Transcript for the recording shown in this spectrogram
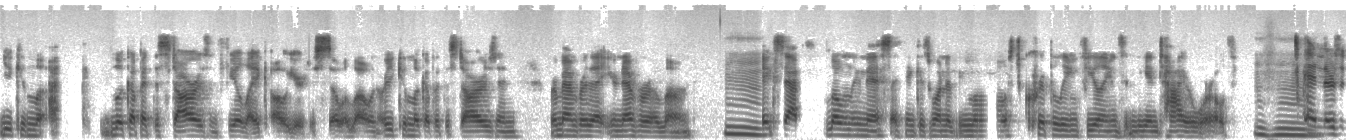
you can look, look up at the stars and feel like, oh, you're just so alone. Or you can look up at the stars and remember that you're never alone. Mm. Except loneliness, I think, is one of the most crippling feelings in the entire world. Mm-hmm. And there's a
